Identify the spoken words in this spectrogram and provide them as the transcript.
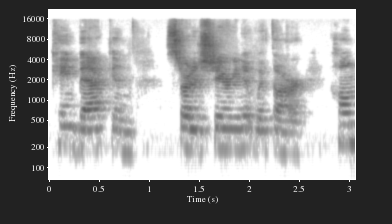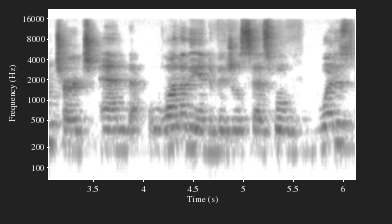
came back and started sharing it with our home church. And one of the individuals says, "Well, what is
